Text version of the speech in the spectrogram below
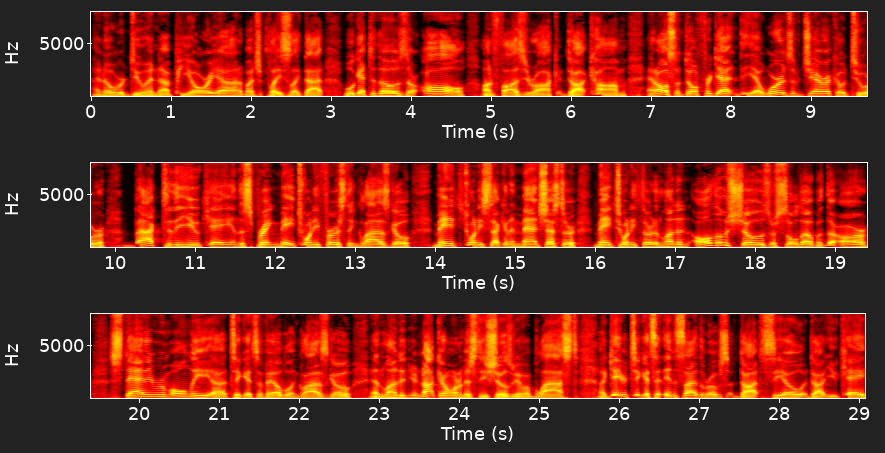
I know we're doing uh, Peoria and a bunch of places like that. We'll get to those. They're all on FozzyRock.com. And also, don't forget the uh, Words of Jericho tour back to the UK in the spring, May 21st in Glasgow, May 22nd in Manchester, May 23rd in London. All those shows are sold out, but there are standing room only uh, tickets available in Glasgow and London. You're not going to want to miss these shows. We have a blast. Uh, get your tickets at insidetheropes.co.uk.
